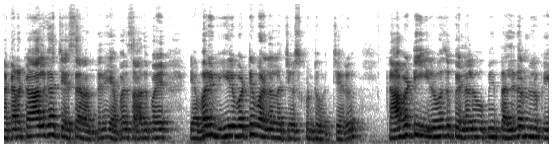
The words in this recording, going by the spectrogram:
రకరకాలుగా చేశారు అంతేనే ఎవరి సాధుపై ఎవరి వీరు బట్టి వాళ్ళు అలా చేసుకుంటూ వచ్చారు. కాబట్టి ఈరోజు పిల్లలు మీ తల్లిదండ్రులకి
